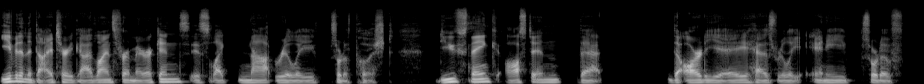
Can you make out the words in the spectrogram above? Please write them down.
even in the dietary guidelines for Americans, is like not really sort of pushed. Do you think, Austin, that the RDA has really any sort of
